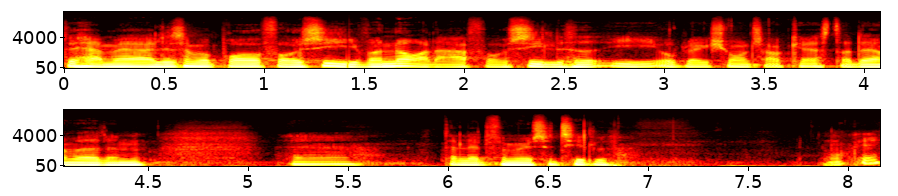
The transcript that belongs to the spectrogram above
det her med at, ligesom at prøve at forudsige, hvornår der er forudsigelighed i obligationsafkast, og dermed den, øh, den lidt famøse titel. Okay,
